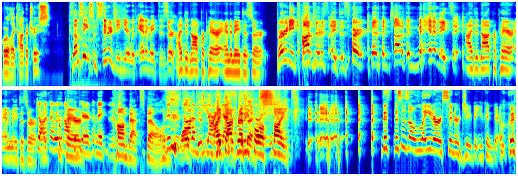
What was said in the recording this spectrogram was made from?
Or like cockatrice. Because I'm seeing some synergy here with animate dessert. I did not prepare anime dessert. Bernie conjures a dessert and then Jonathan animates it. I did not prepare anime dessert. Jonathan I was not prepared prepared to make the combat spells. This is Walt not a Disney VR I got ready for a fight. This this is a later synergy that you can do.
